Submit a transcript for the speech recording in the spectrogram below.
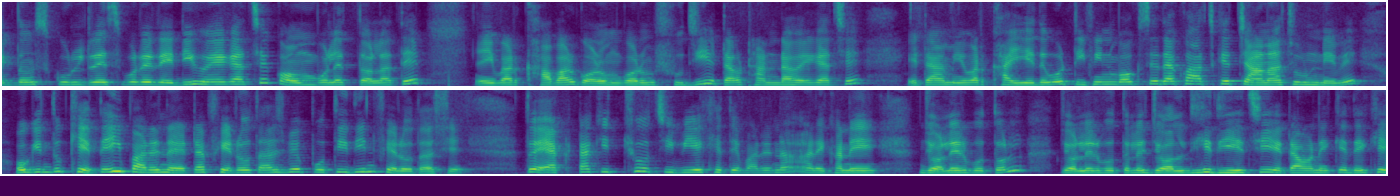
একদম স্কুল ড্রেস পরে রেডি হয়ে গেছে কম্বলের তলাতে। এইবার খাবার গরম গরম সুজি, এটাও ঠান্ডা হয়ে গেছে। এটা আমি এবার খাইয়ে দেবো টিফিন বক্সে দেখো আজকে চানাচুর নেবে। ও কিন্তু খেতেই পারে না, এটা ফেরত আসবে, প্রতিদিন ফেরত আসে। তো একটা কিচ্ছু চিবিয়ে খেতে পারে না। আর এখানে জলের বোতল, জলের বোতলে জল দিয়ে দিয়েছি। এটা অনেকে দেখে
